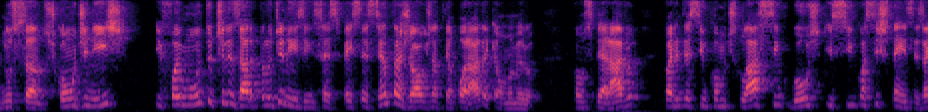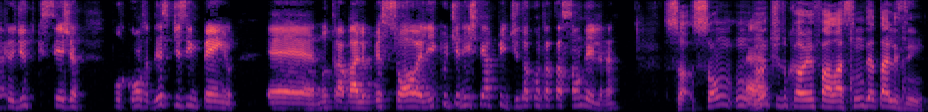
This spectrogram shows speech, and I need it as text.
no Santos com o Diniz e foi muito utilizado pelo Diniz. Ele fez 60 jogos na temporada, que é um número considerável, 45 como titular, 5 gols e 5 assistências. Acredito que seja por conta desse desempenho é, no trabalho pessoal ali que o Diniz tenha pedido a contratação dele, né? Só, só um, é. antes do Cauê falar assim, um detalhezinho.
